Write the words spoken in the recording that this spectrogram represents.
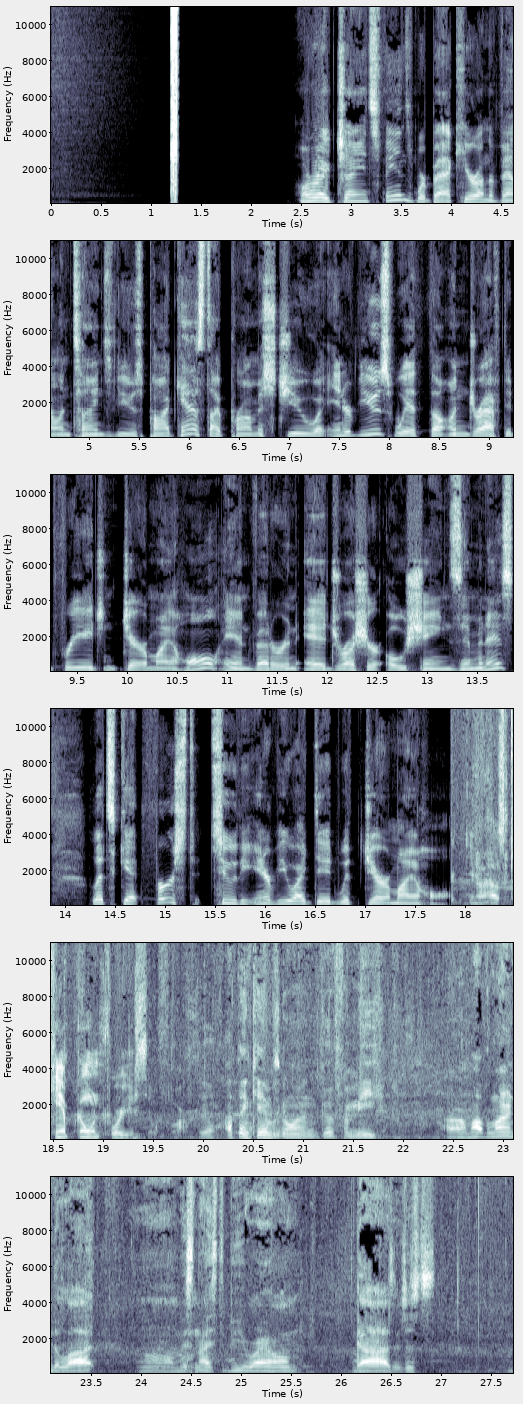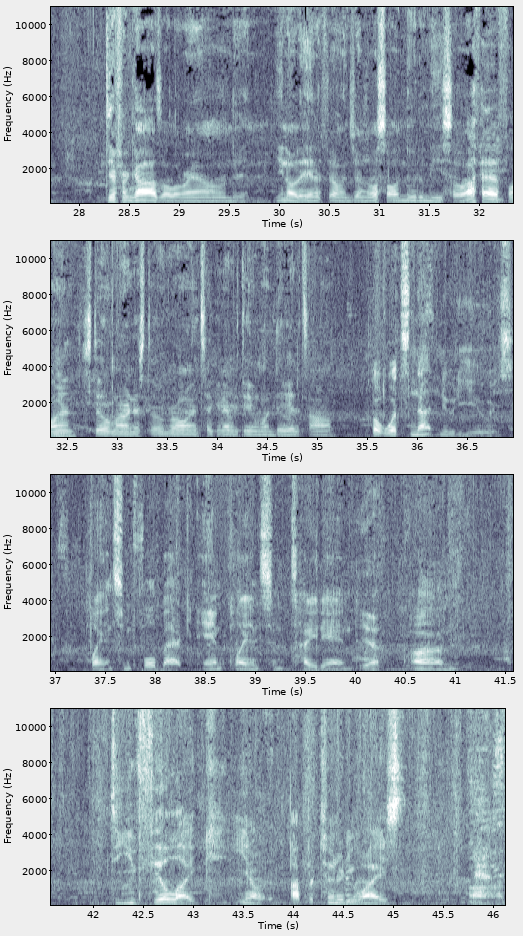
All right, Giants fans, we're back here on the Valentine's Views podcast. I promised you uh, interviews with uh, undrafted free agent Jeremiah Hall and veteran edge rusher Oshane Ximines. Let's get first to the interview I did with Jeremiah Hall. You know, how's camp going for you so far? Yeah, I think camp's going good for me. Um, I've learned a lot. Um, it's nice to be around guys and just different guys all around and you know the NFL in general. It's all new to me, so I've had fun. Still learning, still growing, taking everything one day at a time. But what's not new to you is playing some fullback and playing some tight end. Yeah. Um, do you feel like you know opportunity wise uh,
